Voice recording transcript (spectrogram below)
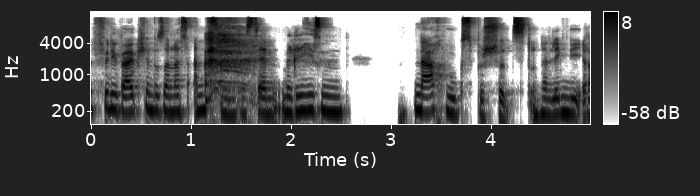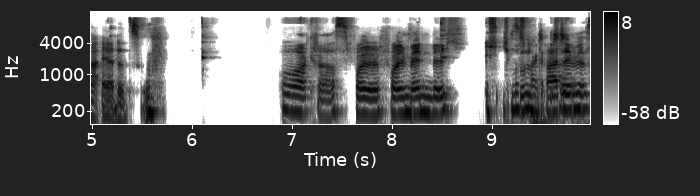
für die Weibchen besonders anziehend, dass der einen riesen Nachwuchs beschützt. Und dann legen die ihre Eier dazu. Oh, krass, voll, voll männlich. Ich, ich muss so, mal gerade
